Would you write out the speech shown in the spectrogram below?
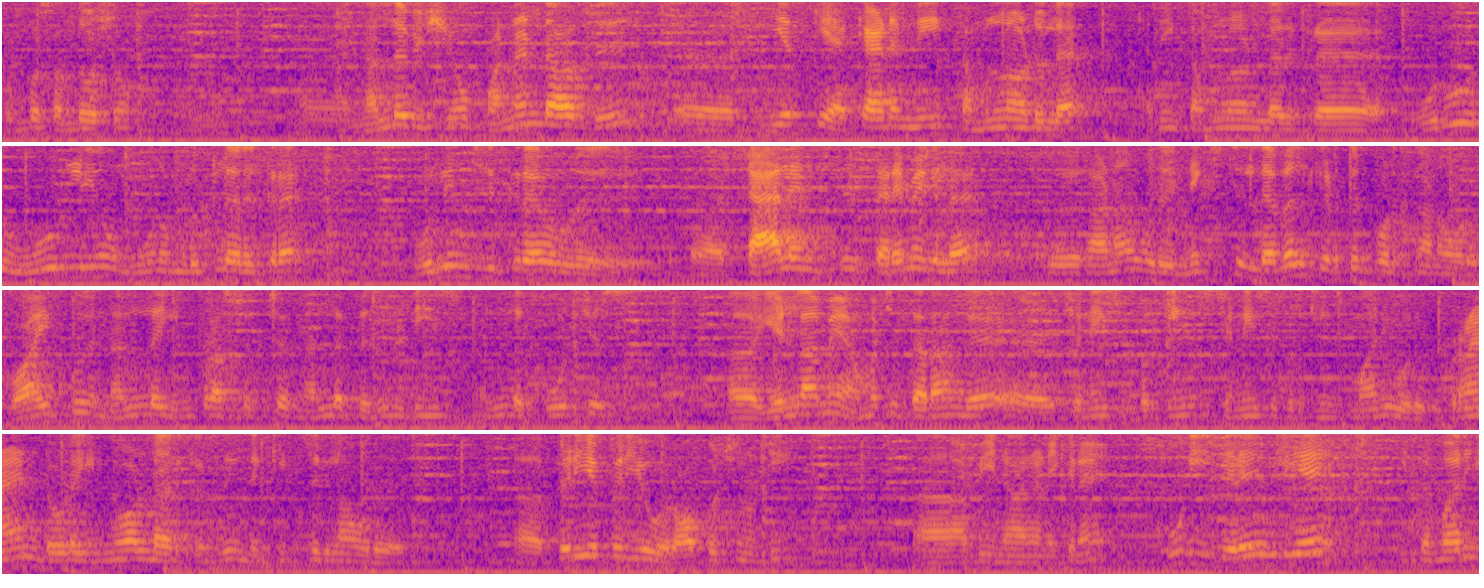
ரொம்ப சந்தோஷம். நல்ல விஷயம். பன்னெண்டாவது சிஎஸ்கே அகாடமி தமிழ்நாடுல. ஐ திங்க் தமிழ்நாட்டில் இருக்கிற ஒரு ஒரு ஊர்லேயும் மூணு முடுக்கில் இருக்கிற ஒளிஞ்சிருக்கிற ஒரு டேலண்ட்ஸு திறமைகளை ஆனால் ஒரு நெக்ஸ்ட் லெவலுக்கு எடுத்துகிட்டு போகிறதுக்கான ஒரு வாய்ப்பு நல்ல இன்ஃப்ராஸ்ட்ரக்சர் நல்ல ஃபெசிலிட்டிஸ் நல்ல கோச்சஸ் எல்லாமே அமைச்சு தராங்க. Chennai Super Kings Chennai Super Kings மாதிரி ஒரு பிராண்டோட இன்வால்வ்டாக இருக்கிறது இந்த கிட்ஸுக்கெலாம் ஒரு பெரிய பெரிய ஒரு ஆப்பர்ச்சுனிட்டி அப்படின்னு நான் நினைக்கிறேன். கூடி விரைவிலேயே இந்த மாதிரி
